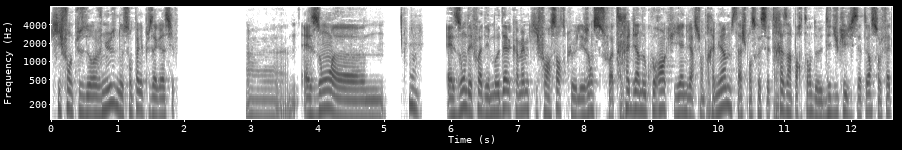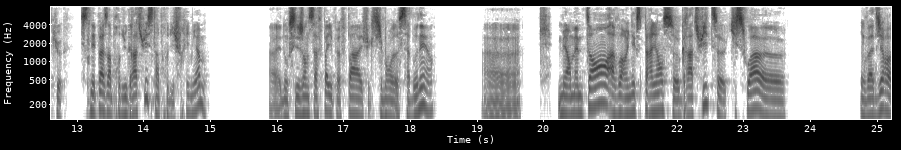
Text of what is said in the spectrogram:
qui font le plus de revenus ne sont pas les plus agressives. elles ont hmm. elles ont des fois des modèles quand même qui font en sorte que les gens soient très bien au courant qu'il y a une version premium. Ça, je pense que c'est très important de d'éduquer l'utilisateur sur le fait que ce n'est pas un produit gratuit, c'est un produit freemium. donc si les gens ne savent pas, ils peuvent pas effectivement s'abonner. Hein mais en même temps avoir une expérience euh, gratuite euh, qui soit, euh, on va dire,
